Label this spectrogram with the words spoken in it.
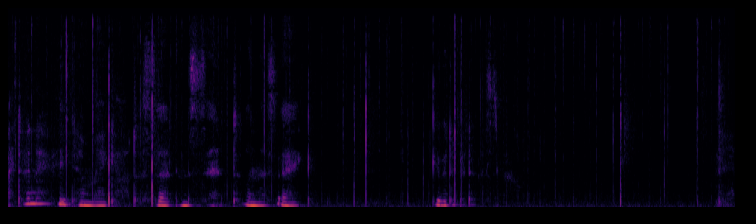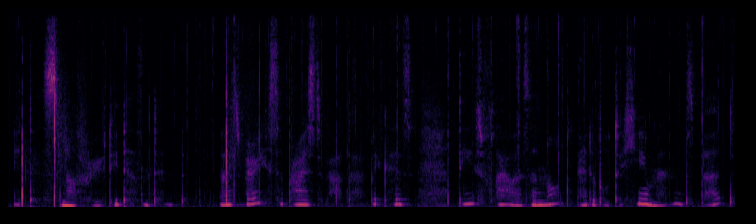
I don't know if you can make out a certain scent on this egg. Give it a bit of a smell. It does smell fruity, doesn't it? I was very surprised about that because these flowers are not edible to humans, but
